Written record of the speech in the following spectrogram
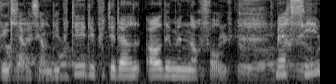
Déclaration de député, député d'Alderman Norfolk. Merci.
